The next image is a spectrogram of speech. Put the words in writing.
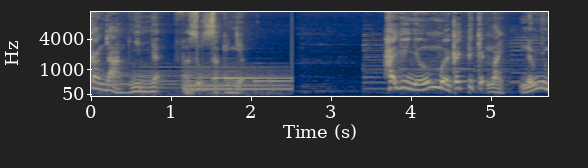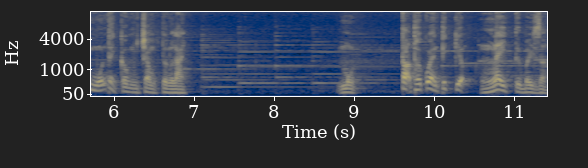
can đảm nhìn nhận và rút ra kinh nghiệm. Hãy ghi nhớ 10 cách tiết kiệm này nếu như muốn thành công trong tương lai. Một, tạo thói quen tiết kiệm ngay từ bây giờ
